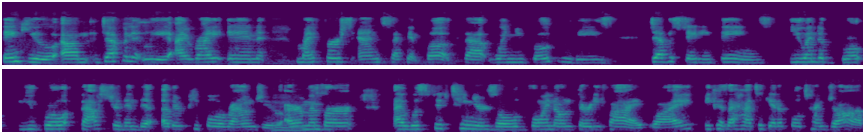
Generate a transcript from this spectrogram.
Thank you. Um, definitely. I write in my first and second book that when you go through these devastating things, you end up grow, you grow up faster than the other people around you. Mm. I remember I was 15 years old, going on 35. Why? Because I had to get a full time job.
